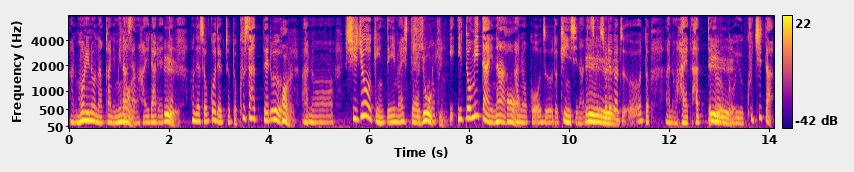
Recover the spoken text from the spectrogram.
あの森の中に皆さん入られて、ほんでそこでちょっと腐ってる、はい。あの四条菌って言いまして、糸みたいな、はああのこうずっと菌糸なんですけど、ええ。それがずーっとあのは張ってる、ええ。こういう朽ちた、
